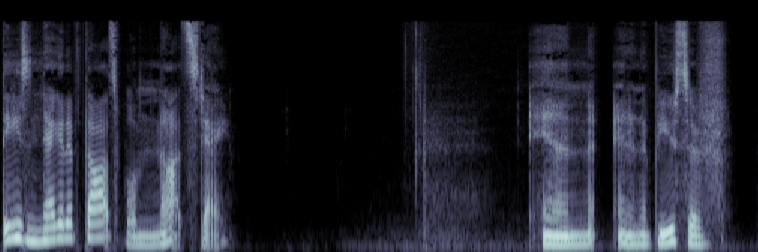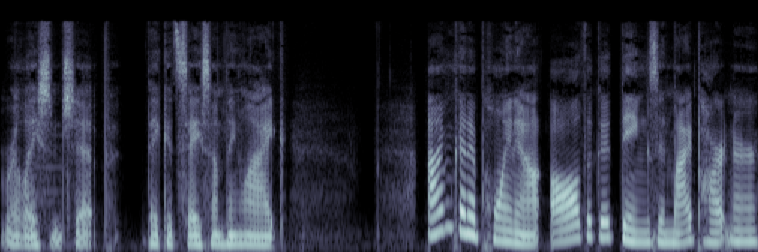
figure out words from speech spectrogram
These negative thoughts will not stay. In, in an abusive relationship, they could say something like, I'm going to point out all the good things in my partner,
